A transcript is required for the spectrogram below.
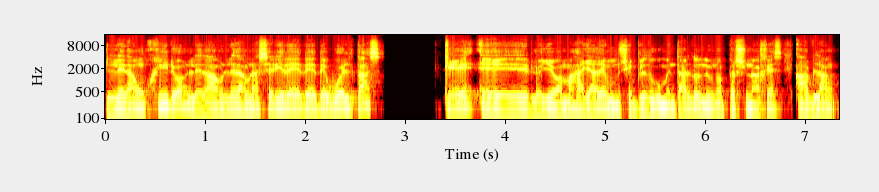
le da un giro, le da, le da una serie de, de vueltas que eh, lo lleva más allá de un simple documental donde unos personajes hablan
